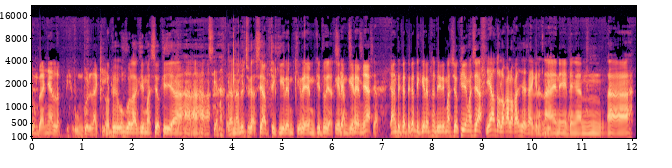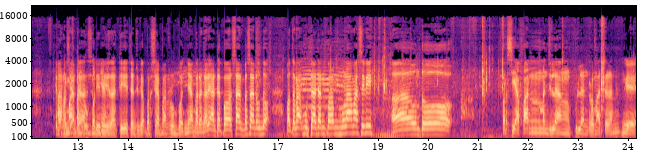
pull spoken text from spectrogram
dombanya lebih unggul lagi. Lebih unggul lagi Mas Yogi ya. Ya, siap, Mas. Dan nanti juga siap dikirim-kirim gitu ya, kirim-kirimnya. siap, siap, Yang dekat-dekat dikirim sendiri Mas Yogi ya Mas ya. Ya untuk lokal-lokal saja saya kira. Nah ini dengan uh, Kita persiapan armada rumputnya. sendiri tadi dan juga persiapan rumputnya. Barangkali ada pesan-pesan untuk peternak muda dan pemula Mas ini. Eh, untuk persiapan menjelang bulan Ramadan Nggih.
